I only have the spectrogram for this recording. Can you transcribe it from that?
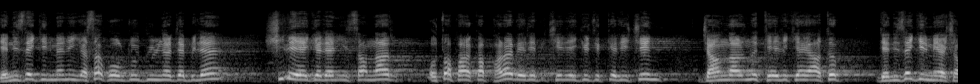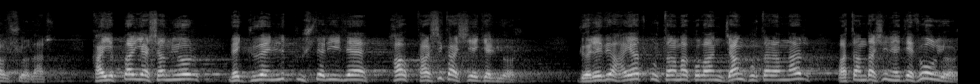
denize girmenin yasak olduğu günlerde bile Şile'ye gelen insanlar otoparka para verip içeriye girdikleri için canlarını tehlikeye atıp denize girmeye çalışıyorlar. Kayıplar yaşanıyor ve güvenlik güçleriyle halk karşı karşıya geliyor. Görevi hayat kurtarmak olan can kurtaranlar vatandaşın hedefi oluyor.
